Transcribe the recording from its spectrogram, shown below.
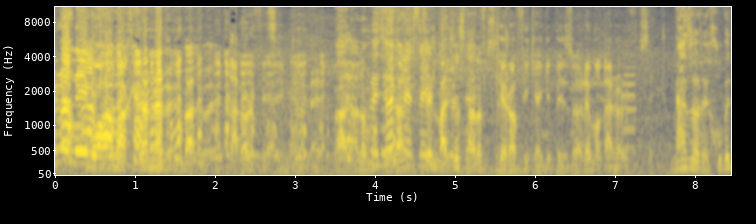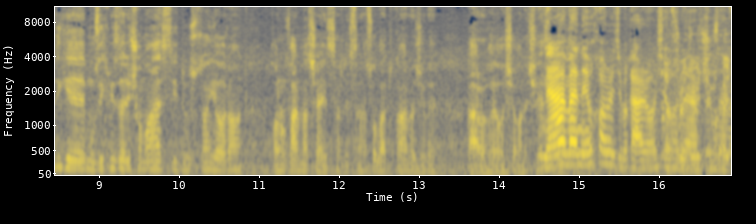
رو نمی‌دونید. ما هم اخیرا نداریم. بله بله. قرار فسنجون داریم بله الان فعلا فسنجون فیلم مجلس. قرار. ترافیک اگه بذاره ما قرار فسنجون. نذاره خوبه دیگه. موزیک می‌ذاری شما هستی دوستان یاران. خانم فرناز شهید سال دارن صحبت می‌کنن راجع به قرارهای عاشقانه. چی نه من نمی‌خوام راجع به قرار عاشقانه راجع به حرف چی می‌خوای؟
